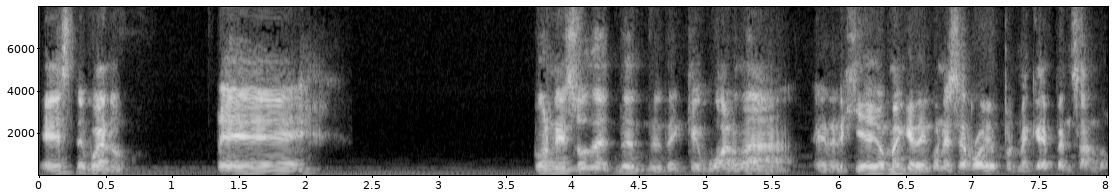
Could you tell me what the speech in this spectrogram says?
Este, bueno, eh, con eso de, de- de- de que guarda energía, yo me quedé con ese rollo, pues me quedé pensando.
